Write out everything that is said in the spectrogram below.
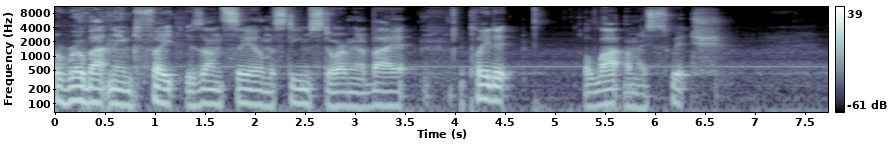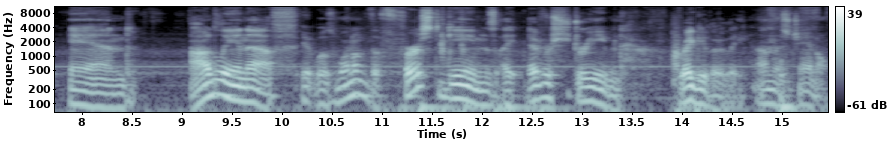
a robot named Fight is on sale in the Steam store, I'm going to buy it. I played it a lot on my Switch and oddly enough, it was one of the first games I ever streamed regularly on this channel.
